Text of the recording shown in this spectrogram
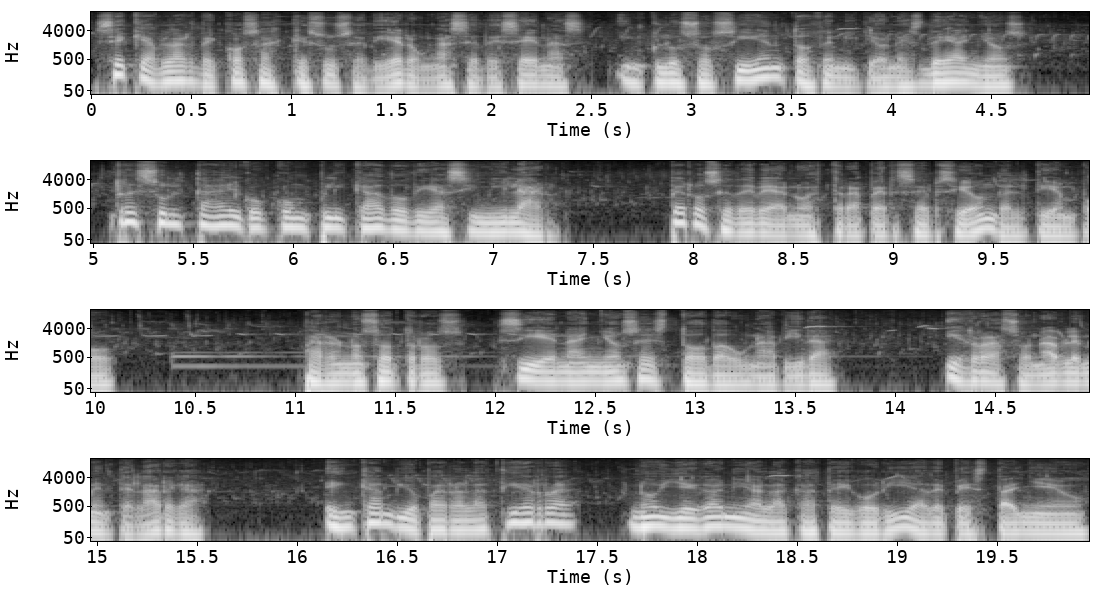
Sé que hablar de cosas que sucedieron hace decenas, incluso cientos de millones de años, resulta algo complicado de asimilar, pero se debe a nuestra percepción del tiempo. Para nosotros, 100 años es toda una vida, y razonablemente larga. En cambio, para la Tierra no llega ni a la categoría de pestañeo.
